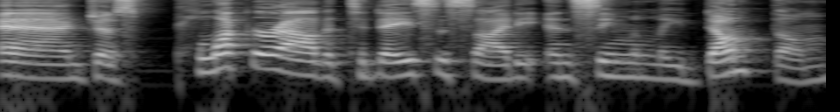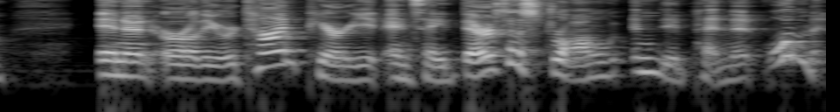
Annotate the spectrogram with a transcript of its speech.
and just pluck her out of today's society and seemingly dump them in an earlier time period and say there's a strong independent woman.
